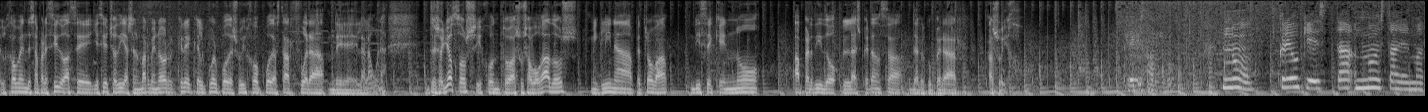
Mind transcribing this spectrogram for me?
el joven desaparecido hace 18 días en el Mar Menor, cree que el cuerpo de su hijo pueda estar fuera de la laguna. Entre sollozos y junto a sus abogados, Miklina Petrova dice que no ha perdido la esperanza de recuperar a su hijo. ¿Cree que está vivo? No, creo que está, no está en el mar.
